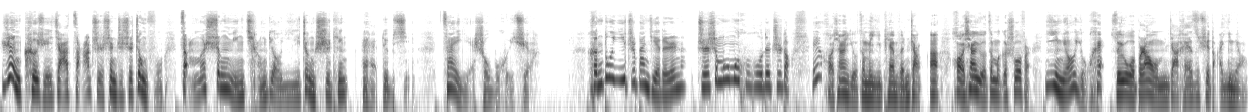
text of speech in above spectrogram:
任科学家、杂志，甚至是政府怎么声明强调以正视听，嘿嘿，对不起，再也收不回去了。很多一知半解的人呢，只是模模糊糊的知道，哎，好像有这么一篇文章啊，好像有这么个说法，疫苗有害，所以我不让我们家孩子去打疫苗。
